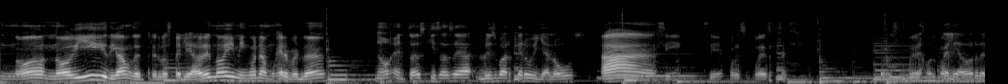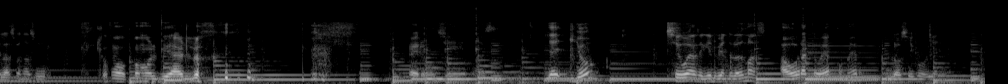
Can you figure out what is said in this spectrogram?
no, no vi, digamos, entre los peleadores no vi ninguna mujer, ¿verdad? No, entonces quizás sea Luis Barquero Villalobos. Ah, sí, sí, por supuesto. Por supuesto. El mejor peleador de la zona sur. ¿Cómo, cómo olvidarlo? Pero sí, pues, yo sí voy a seguir viéndolo. más, ahora que voy a comer, lo sigo viendo.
